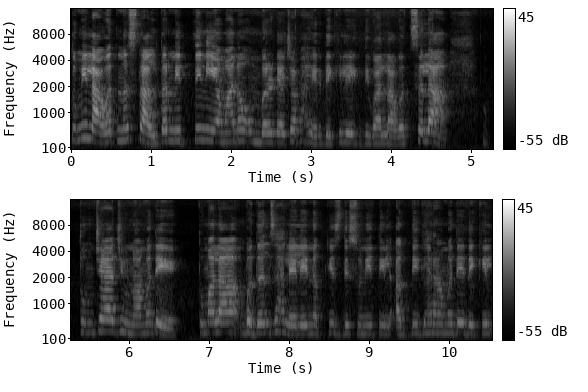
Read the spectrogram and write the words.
तुम्ही लावत नसताल तर नित्य नियमानं उंबरट्याच्या बाहेर देखील एक दिवा लावत चला. तुमच्या जीवनामध्ये तुम्हाला बदल झालेले नक्कीच दिसून येतील. अगदी घरामध्ये देखील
